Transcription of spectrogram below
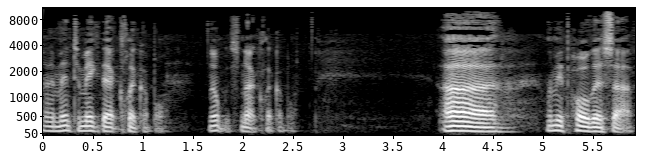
I meant to make that clickable. Nope, it's not clickable. Uh, let me pull this up.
